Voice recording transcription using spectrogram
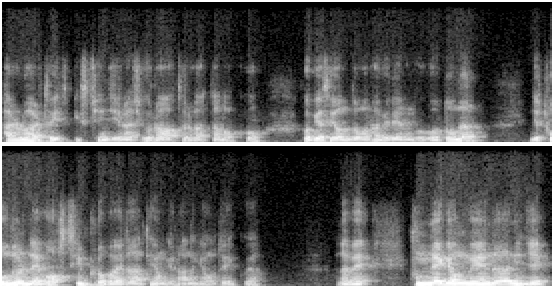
Palo Alto Exchange 이런 식으로 라우터를 갖다 놓고 거기에서 연동을 하게 되는 거고 또는 이제 돈을 내고 upstream provider한테 연결하는 경우도 있고요. 그 다음에 국내 경우에는 이제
